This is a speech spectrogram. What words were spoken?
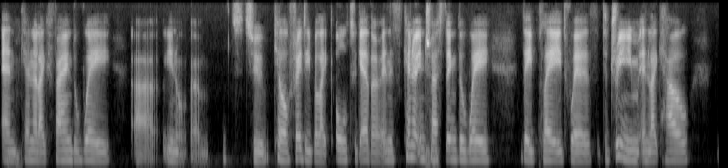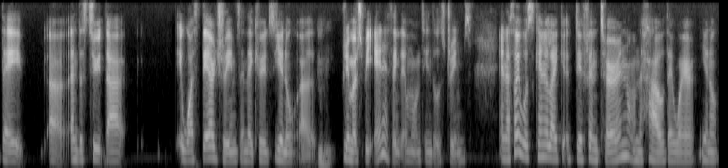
and mm-hmm. kind of like find a way, uh, you know, um, to kill Freddy, but like all together. And it's kind of mm-hmm. interesting mm-hmm. the way they played with the dream and like how they uh, understood that it was their dreams and they could, you know, uh, mm-hmm. pretty much be anything they want in those dreams. And I thought it was kind of like a different turn on how they were, you know,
